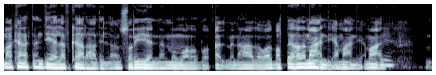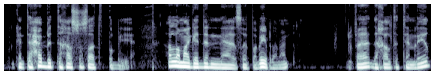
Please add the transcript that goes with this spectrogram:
ما كانت عندي الأفكار هذه العنصرية إن الممرض أقل من هذا والبطيء. هذا ما عندي ما عندي ما عندي. كنت أحب التخصصات الطبية. الله ما قدرني إني أصير طبيب طبعا. فدخلت التمريض.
